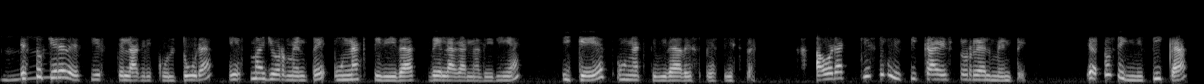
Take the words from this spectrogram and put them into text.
Mm. Esto quiere decir que la agricultura es mayormente una actividad de la ganadería y que es una actividad especista. Ahora, ¿qué significa esto realmente? Esto significa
